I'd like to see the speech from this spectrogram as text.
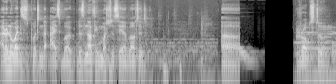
I don't know why this was put in the iceberg. There's nothing much to say about it. Uh, Rob Stone.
